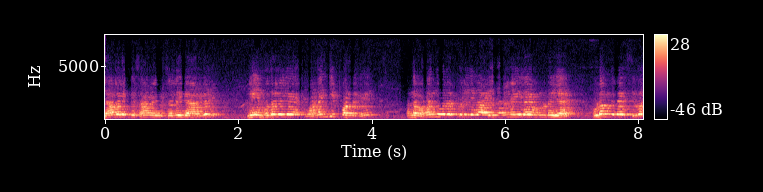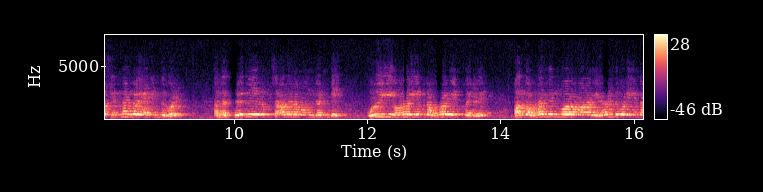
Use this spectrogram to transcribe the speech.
சாமலிங்க சாமிகள் சொல்லுகிறார்கள் நீ முதலிலே வணங்கி பழகு. அந்த வணங்குவதற்குரியதாய் நன்மையிலே உன்னுடைய உடம்பிலே சிவ சின்னங்களை அணிந்து கொள். அந்த திருநீரும் சாதனமும் கண்டி உருகி உணர்கின்ற உணர்வை பெறு. அந்த உணர்வின் மூலமாக இரண்டுபடுகின்ற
